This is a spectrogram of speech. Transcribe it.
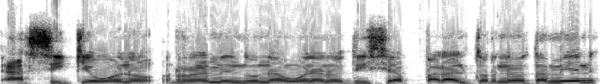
así que bueno, realmente una buena noticia para el torneo también.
